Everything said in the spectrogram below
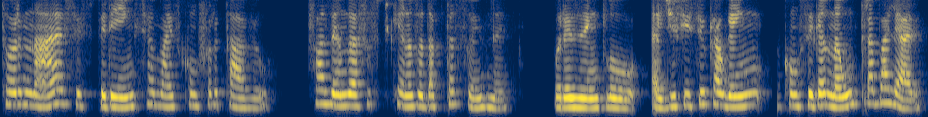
tornar essa experiência mais confortável, fazendo essas pequenas adaptações, né? Por exemplo, é difícil que alguém consiga não trabalhar.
